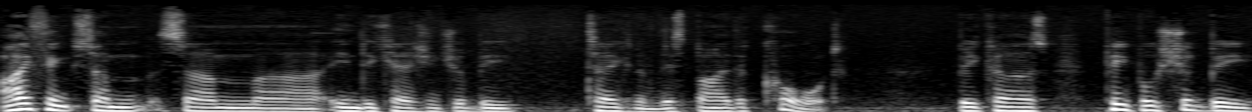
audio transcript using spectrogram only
I think some, some uh, indication should be taken of this by the court because people should be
